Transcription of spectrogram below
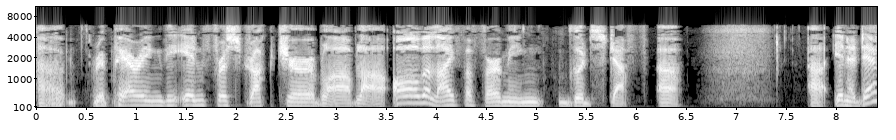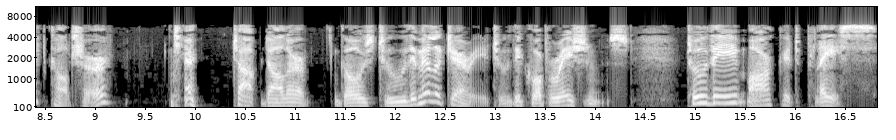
uh, repairing the infrastructure, blah, blah, all the life affirming good stuff. Uh, uh, in a debt culture, top dollar goes to the military, to the corporations, to the marketplace.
